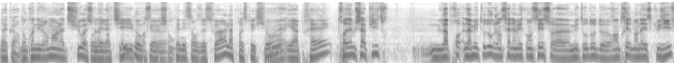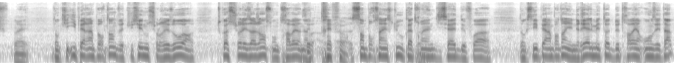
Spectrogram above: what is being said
D'accord. Donc on est vraiment là-dessus. on est là-dessus. Donc euh, connaissance de soi, la prospection, et après. Troisième chapitre, la, la méthode que j'enseigne à mes conseillers sur la méthode de rentrée de mandat exclusif. Donc qui est hyper importante. Tu sais, nous sur le réseau, en tout cas sur les agences, on travaille, on a très fort. 100% exclu ou 97% des fois. Donc c'est hyper important. Il y a une réelle méthode de travail en 11 étapes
